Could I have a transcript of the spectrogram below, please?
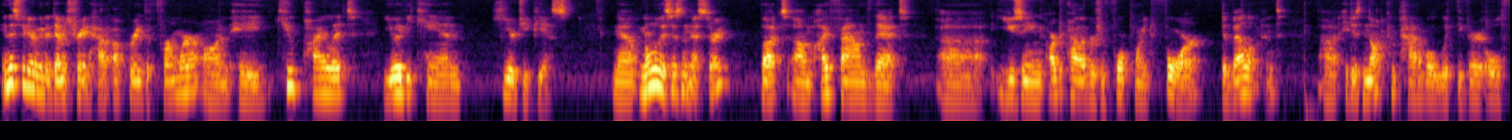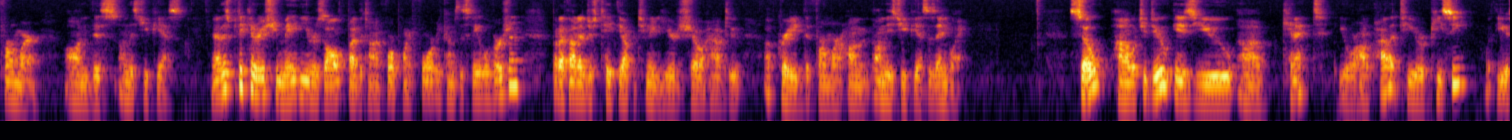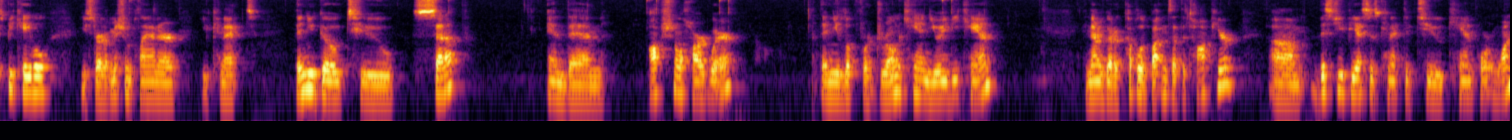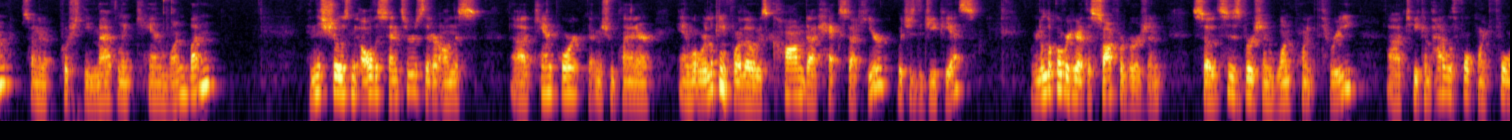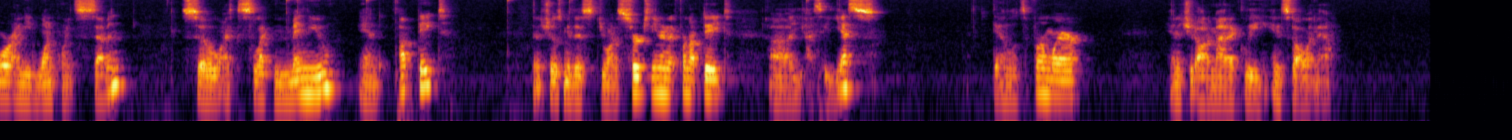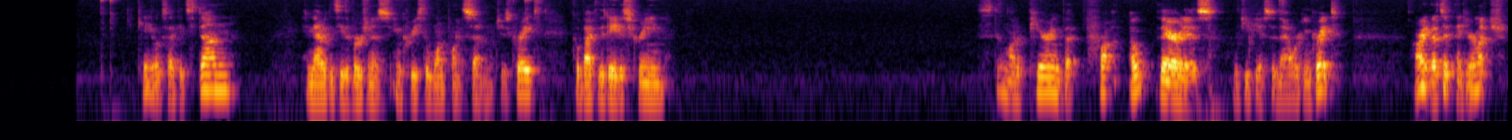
In this video I'm going to demonstrate how to upgrade the firmware on a CubePilot UAV CAN HERE GPS. Now normally this isn't necessary but um, I've found that uh, using ArduPilot version 4.4 development uh, it is not compatible with the very old firmware on this on this GPS. Now this particular issue may be resolved by the time 4.4 becomes the stable version, but I thought I'd just take the opportunity here to show how to upgrade the firmware on, on these GPSs anyway. So uh, what you do is you uh, connect your autopilot to your PC with the USB cable, you start up Mission Planner, you connect, then you go to Setup, and then Optional Hardware, then you look for Drone CAN UAV CAN, and now we've got a couple of buttons at the top here. Um, this GPS is connected to CAN port 1, so I'm going to push the Mavlink CAN 1 button. And this shows me all the sensors that are on this uh, CAN port, got Mission Planner, and what we're looking for though is com.hex.here, which is the GPS. We're going to look over here at the software version. So this is version 1.3. Uh, to be compatible with 4.4, I need 1.7. So I select Menu and Update. Then it shows me this, do you want to search the internet for an update? Uh, I say yes. Downloads the firmware, and it should automatically install it now. Okay, looks like it's done. And now we can see the version has increased to 1.7, which is great. Go back to the data screen. Still not appearing, but oh, there it is. The GPS is now working great. All right, that's it. Thank you very much.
